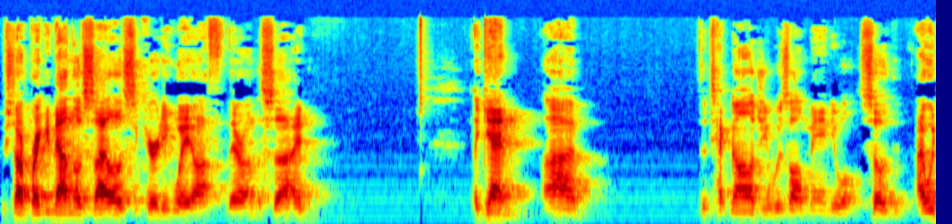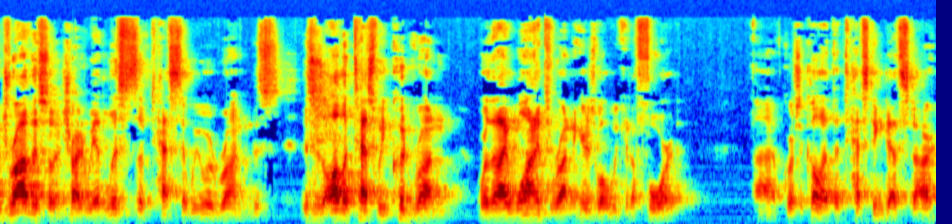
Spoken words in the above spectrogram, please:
We start breaking down those silos, security way off there on the side. Again, uh, the technology was all manual. So I would draw this on a chart. We had lists of tests that we would run. This, this is all the tests we could run or that I wanted to run, and here's what we could afford. Uh, of course, I call that the testing Death Star.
